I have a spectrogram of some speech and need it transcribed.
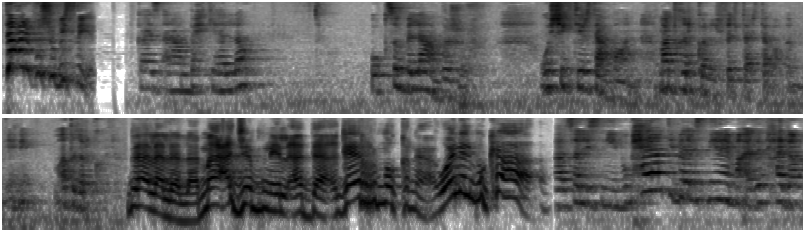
بتعرفوا شو بيصير. جايز أنا عم بحكي هلأ واقسم بالله عم برجف وشي كتير تعبان. ما تغركن الفلتر تبع يعني ما تغركن. لا لا لا لا ما عجبني الأداء. غير مقنع. وين البكاء؟ صار لي سنين. وبحياتي بهالسنين ما أذيت حدا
